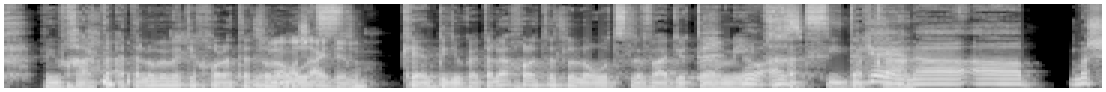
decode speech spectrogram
ממך אתה, אתה לא באמת יכול לתת לו לא לרוץ איידל. כן בדיוק אתה לא יכול לתת לו לרוץ לבד יותר לא, מחצי אז, דקה. כן, ה, ה, מה ש...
